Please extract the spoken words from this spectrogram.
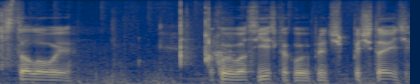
столовые. Какой у вас есть, какой вы предпочитаете.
